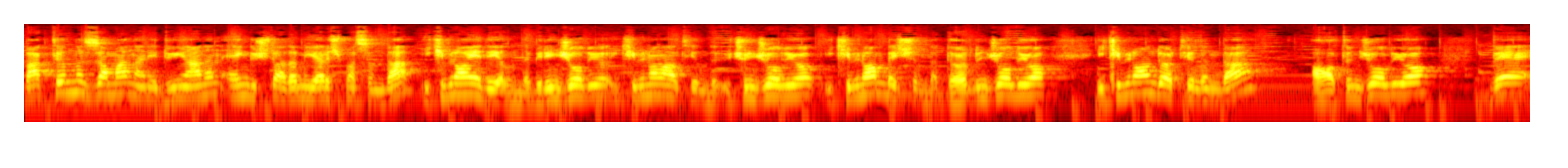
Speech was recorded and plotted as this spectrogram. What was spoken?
Baktığımız zaman hani dünyanın en güçlü adamı yarışmasında 2017 yılında birinci oluyor. 2016 yılında üçüncü oluyor. 2015 yılında dördüncü oluyor. 2014 yılında altıncı oluyor. Ve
